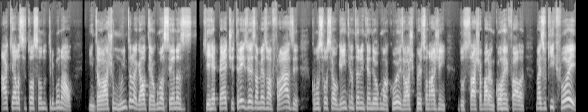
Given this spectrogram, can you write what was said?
àquela situação do tribunal. Então eu acho muito legal, tem algumas cenas que repete três vezes a mesma frase, como se fosse alguém tentando entender alguma coisa. Eu acho que o personagem do Sacha Baron Cohen fala, mas o que foi?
